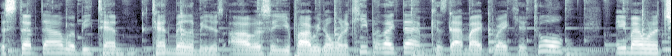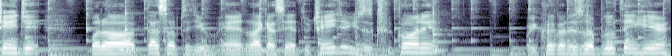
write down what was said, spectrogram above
the step down will be 10, 10 millimeters. Obviously, you probably don't want to keep it like that because that might break your tool. And you might want to change it, but uh, that's up to you. And like I said, to change it, you just click on it, or you click on this little blue thing here,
